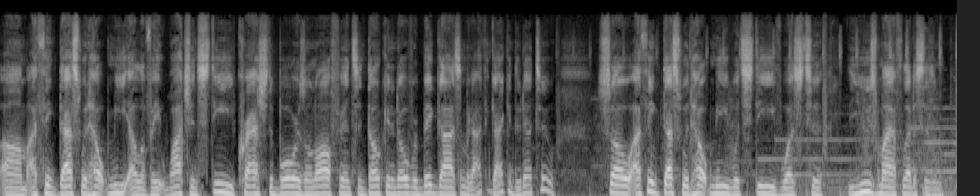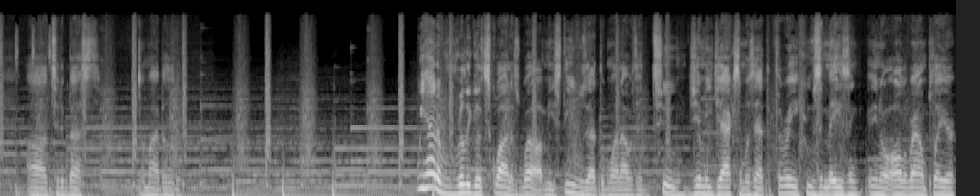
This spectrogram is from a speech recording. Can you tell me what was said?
um, I think that's what helped me elevate. Watching Steve crash the boards on offense and dunking it over big guys, I'm like, I think I can do that too. So I think that's what helped me with Steve was to use my athleticism uh, to the best of my ability. We had a really good squad as well. I mean, Steve was at the one, I was at two. Jimmy Jackson was at the three, who's amazing, you know, all around player.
